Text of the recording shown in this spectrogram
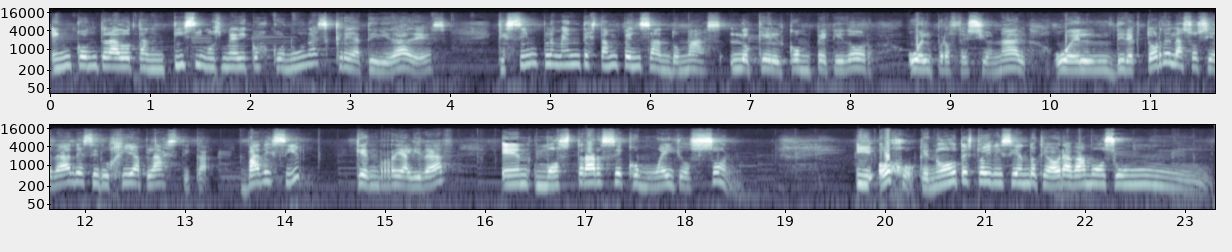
He encontrado tantísimos médicos con unas creatividades que simplemente están pensando más lo que el competidor o el profesional o el director de la sociedad de cirugía plástica va a decir que en realidad en mostrarse como ellos son. Y ojo, que no te estoy diciendo que ahora hagamos un,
